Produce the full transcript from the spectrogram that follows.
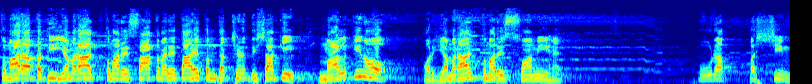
तुम्हारा पति यमराज तुम्हारे साथ में रहता है, तुम दक्षिण दिशा की मालकिन हो और यमराज तुम्हारे स्वामी है। पूरब पश्चिम,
